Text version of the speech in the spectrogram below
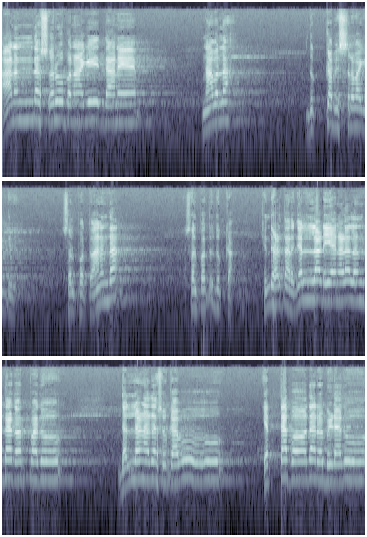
ಆನಂದ ಸ್ವರೂಪನಾಗಿ ಇದ್ದಾನೆ. ನಾವಲ್ಲ, ದುಃಖ ಮಿಶ್ರವಾಗಿದ್ದೀವಿ ಸ್ವಲ್ಪ ಹೊತ್ತು ಆನಂದ ಸ್ವಲ್ಪ ಹೊತ್ತು ದುಃಖ. ಹಿಂದೆ ಹೇಳ್ತಾರೆ ಜಲ್ಲಡಿಯ ನಳಲಂತ ದೊರ್ಪದು, ದಲ್ಲಣದ ಸುಖವು ಎತ್ತ ಹೋದರು ಬಿಡದು,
